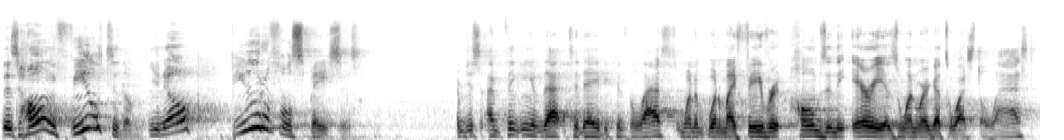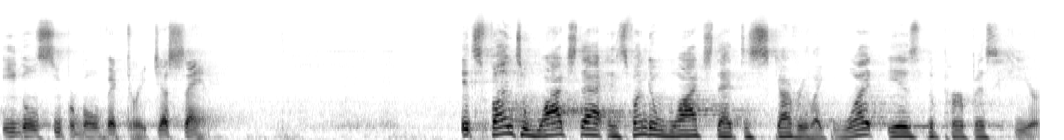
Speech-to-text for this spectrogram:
this home feel to them, you know? Beautiful spaces. I'm just, I'm thinking of that today because the last, one of, one of my favorite homes in the area is one where I got to watch the last Eagles Super Bowl victory. Just saying. It's fun to watch that, and it's fun to watch that discovery. Like, what is the purpose here?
